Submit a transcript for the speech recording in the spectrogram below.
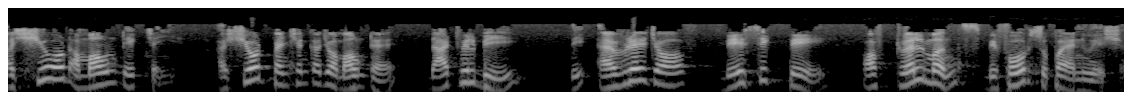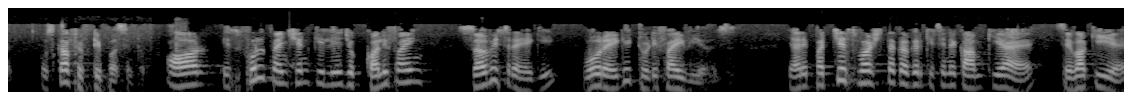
अश्योर्ड अमाउंट एक चाहिए अश्योर्ड पेंशन का जो अमाउंट है that will be the average of basic pay of 12 months before superannuation उसका 50 परसेंट और इस फुल पेंशन के लिए जो क्वालिफाइंग सर्विस रहेगी वो रहेगी 25 इयर्स यानी 25 वर्ष तक अगर किसी ने काम किया है सेवा की है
